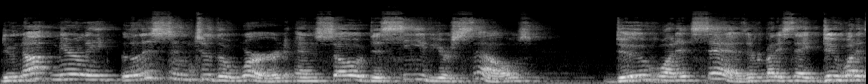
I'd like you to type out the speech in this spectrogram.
Do not merely listen to the word and so deceive yourselves. Do what it says. Everybody say, do what it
